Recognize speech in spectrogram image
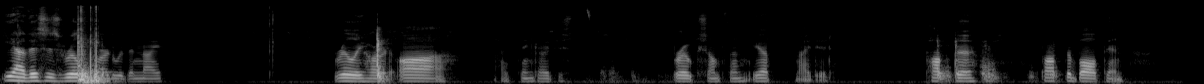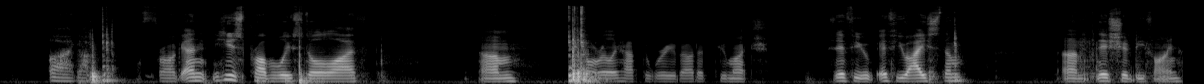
yeah, this is really hard with a knife. Really hard. Ah, I think I just broke something. Yep, I did. Pop the, pop the ball pin. Oh, I got a frog. And he's probably still alive. Um, don't really have to worry about it too much. If you, if you ice them, um, this should be fine.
